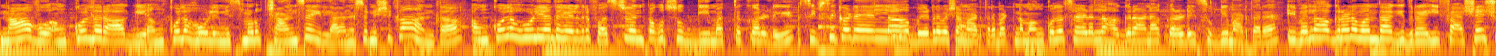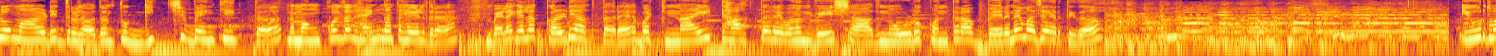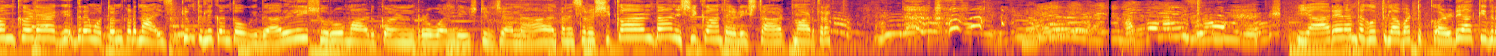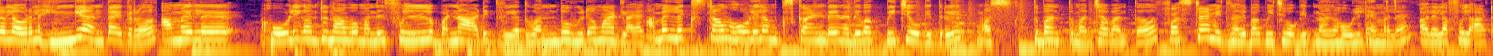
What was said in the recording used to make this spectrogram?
ನಾವು ಅಂಕೋಲರ ಆಗಿ ಅಂಕೋಲ ಹೋಳಿ ಮಿಸ್ ಮಾಡೋಕೆ ಚಾನ್ಸೇ ಇಲ್ಲ. ನನ್ನ ಹೆಸರು ನಿಶಿಕಾ ಅಂತ. ಅಂಕೋಲ ಹೋಳಿ ಅಂತ ಹೇಳಿದ್ರೆ ಫಸ್ಟ್ ನೆನಪಾಗೋದು ಸುಗ್ಗಿ ಮತ್ತೆ ಕರಡಿ. ಸಿರ್ಸಿ ಕಡೆ ಎಲ್ಲ ಬೇಡ್ರ ವೇಷ ಮಾಡ್ತಾರೆ ಬಟ್ ನಮ್ಮ ಅಂಕೋಲ ಸೈಡ್ ಎಲ್ಲ ಹಗರಾಣ, ಕರಡಿ, ಸುಗ್ಗಿ ಮಾಡ್ತಾರೆ. ಇವೆಲ್ಲ ಹಗರಣ ಒಂದಾಗಿದ್ರೆ ಈ ಫ್ಯಾಷನ್ ಶೋ ಮಾಡಿದ್ರಲ್ಲ, ಅದಂತೂ ಗಿಚ್ಚು ಬೆಂಕಿ ಇತ್ತು. ನಮ್ಮ ಅಂಕೋಲದಲ್ಲಿ ಹೆಂಗ್ ಅಂತ ಹೇಳಿದ್ರೆ ಬೆಳಗ್ಗೆಲ್ಲ ಕರಡಿ ಹಾಕ್ತಾರೆ ಬಟ್ ನೈಟ್ ಹಾಕ್ತಾರೆ ಒಂದೊಂದು ವೇಷ. ಅದು ನೋಡೋಕ್ ಒಂಥರ ಬೇರೆನೇ ಮಜಾ ಇರ್ತಿದ. ಇವ್ರದ್ದು ಒಂದ್ ಕಡೆ ಆಗಿದ್ರೆ ಮತ್ತೊಂದು ಕಡೆ ಐಸ್ ಕ್ರೀಮ್ ತಿಲಿಕಂತ ಹೋಗಿದ್ದೆ ಅಲ್ಲಿ ಶುರು ಮಾಡ್ಕೊಂಡ್ರು ಒಂದಿಷ್ಟು ಜನ. ನನ್ನ ಹೆಸರು ನಿಶಿಕಾ ಅಂತ ನಿಶಿಕಾ ಅಂತ ಹೇಳಿ ಸ್ಟಾರ್ಟ್ ಮಾಡ್ತಾರೆ. ಯಾರ್ಯಾರಂತ ಗೊತ್ತಿಲ್ಲ ಬಟ್ ಕರ್ಡಿ ಹಾಕಿದ್ರಲ್ಲ, ಅವರೆಲ್ಲ ಹಿಂಗೆ ಅಂತ ಇದ್ರು. ಆಮೇಲೆ ಹೋಳಿಗಂತೂ ನಾವು ಮನೇಲಿ ಫುಲ್ ಬಣ್ಣ ಆಡಿದ್ವಿ. ಅದು ಒಂದು ವಿಡಿಯೋ ಮಾಡ್ಲಾ? ಆಮೇಲೆ ನೆಕ್ಸ್ಟ್ ನಾವು ಹೋಳಿಲ್ಲ ಮುಗಿಸ್ಕೊಂಡೆ ನದಿಬಾಗ್ ಬೀಚಿಗೆ ಹೋಗಿದ್ರಿ. ಮಸ್ತ್ ಬಂತು ಮಜಾ ಬಂತು. ಫಸ್ಟ್ ಟೈಮ್ ಇದು ನದಿಬಾಗ್ ಬೀಚ್ ಹೋಗಿದ್ ನಾನು ಹೋಳಿ ಟೈಮಲ್ಲೇ ಅಲ್ಲೆಲ್ಲ ಫುಲ್ ಆಟ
